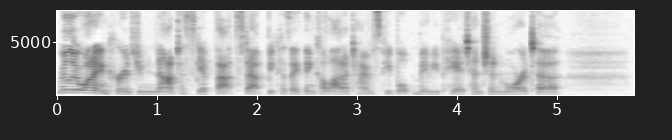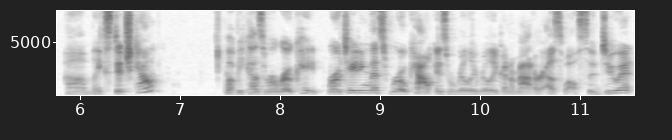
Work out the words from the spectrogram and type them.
really want to encourage you not to skip that step because I think a lot of times people maybe pay attention more to um, like stitch count but because we're rotate, rotating this, row count is really, really going to matter as well. So do it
